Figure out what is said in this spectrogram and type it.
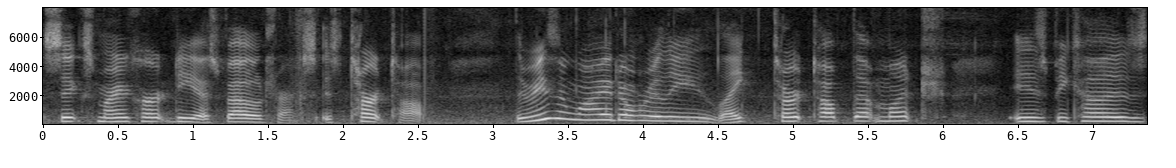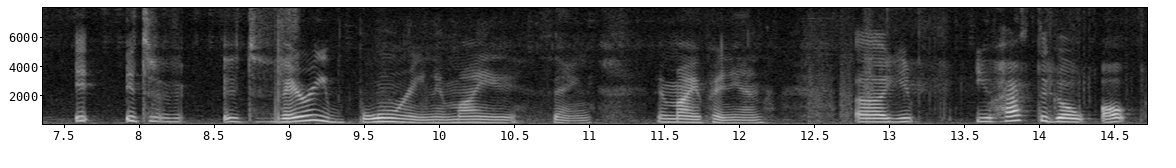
six Mario Kart DS battle tracks is Tart Top. The reason why I don't really like Tart Top that much is because it, it's it's very boring in my thing, in my opinion. Uh, you you have to go up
